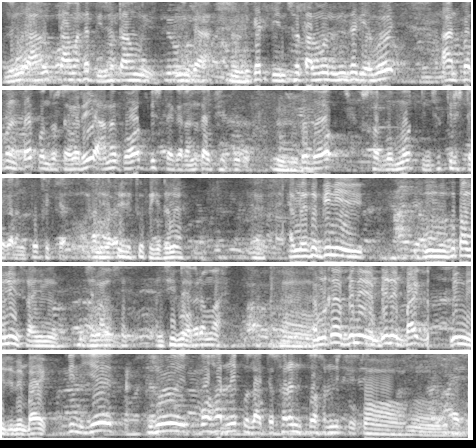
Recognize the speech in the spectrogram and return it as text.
nung rang tama sa tinsa tang ni hingga hingga tinsa tang mo nung jagi boy an pakon tai 50 টাকা রে আমি বহুত 20 টাকা রাং তাই ফেকু তো ব সর্বমোট 330 টাকা রাং তো ফেচা Ani tu tu pergi sana. Emne ke bini mu tamu ni selain mu jelang san. Anji bo. এবার মা mereka bini bini baik bini jenis baik বিন ইয়ে রো পহর নি কুলা তো সরন পহর নি কু Oh. আইব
